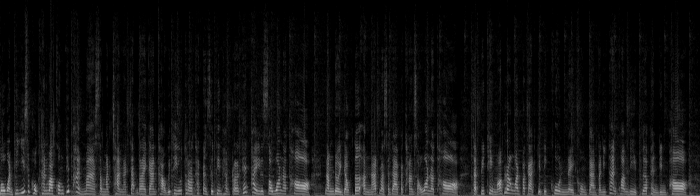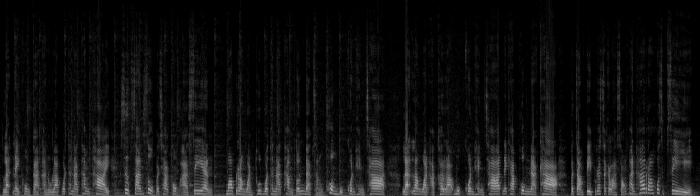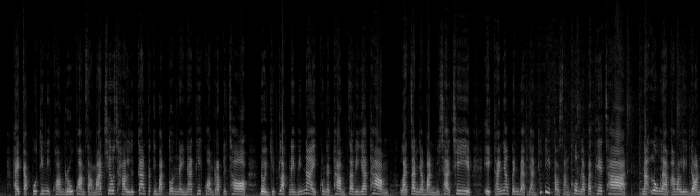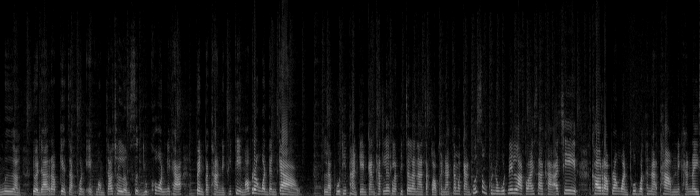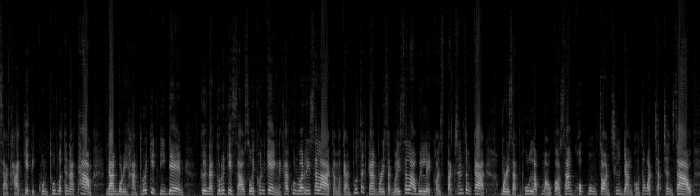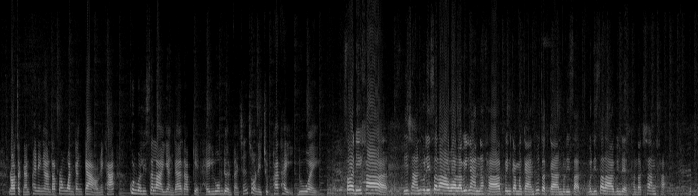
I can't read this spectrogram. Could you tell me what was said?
เมื่อวันที่ 26 ธันวาคมที่ผ่านมา สมัชชานักจัดรายการข่าววิทยุโทรทัศน์หนังสือพิมพ์แห่งประเทศไทยหรือสวนทนำโดยดรอำนาจมัสดาประธานสวนทจัดพิธีมอบรางวัลประกาศเกียรติคุณในโครงการปณิธานความดีเพื่อแผ่นดินพ่อ และในโครงการอนุรักษ์วัฒนธรรมไทย สืบสานสู่ประชาคมอาเซียน มอบรางวัลทูตวัฒนธรรมต้นแบบสังคมบุคคลแห่งชาติ และรางวัลอัครบุคคลแห่งชาตินะครับพมนาคา ประจำปีพุทธศักราช 2564 ให้กับผู้ที่มีความรู้ความสามารถเชี่ยวชาญ หรือการปฏิบัติตนในหน้าที่ความรับผิดชอบ โดยยึดหลักในวินัย คุณธรรม จริยธรรม และจรรยาบรรณวิชาชีพ อีกทั้งยังเป็นแบบอย่างที่ดีต่อสังคมและประเทศชาติณโรงแรมอมรีดอนเมือง โดยได้รับเกียรติจากพลเอกหม่อมเจ้าเฉลิมศึกยุคนนะคะ เป็นประธานในพิธีมอบรางวัลดังกล่าว และผู้ที่ผ่านเกณฑ์การคัดเลือกและพิจารณาจากเหล่าคณะกรรมการผู้ทรงคุณวุฒิในหลากหลายสาขาอาชีพ เข้ารับรางวัลทูตวัฒนธรรมนะคะในสาขาเกียรติคุณทูตวัฒนธรรม ด้านบริหารธุรกิจดีเด่น คือนักธุรกิจสาวสวยคนเก่งนะคะ คุณวริศลากรรมการผู้จัดการบริษัทวริศลาวิลเลจคอนสตรักชั่นจำกัด บริษัทผู้รับเหมาก่อสร้างครบวงจรชื่อดังของจังหวัดฉะเชิงเทรานอกจากนั้นภายในงานรับรางวัลดังกล่าวนะคะ คุณวริศลายังได้รับเกียรติให้ร่วมเดินแฟชั่นโชว์ในชุดผ้าไทยอีกด้วย สวัสดีค่ะ ดิฉันวลิศราวรวินันท์นะคะ เป็นกรรมการผู้จัดการบริษัทวลิศราวินเดจคอนดักชั่นค่ะ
